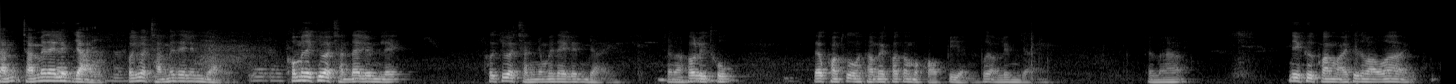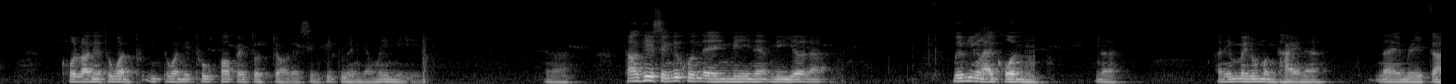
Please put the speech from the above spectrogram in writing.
ฉันฉันไม่ได้เล่มใหญ่เขาคิดว่าฉันไม่ได้เล่มใหญ่เขาไม่ได้คิดว่าฉันได้เล่มเล็กเขาคิดว่าฉันยังไม่ได้เล่มใหญ่ใช่ไหมเขาเลยทุกข์ แล้วความทุกข์ทำให้เขาต้องมาขอเปลี่ยนเพื่อเอาเล่มใหญ่ใช่ไหมฮะนี่คือความหมายที่มาว่า คนเราเนี่ยทุกวันทุกวันนี้ทุกข์เพราะไปจดจ่อแต่สิ่งที่ตัวเองยังไม่มีใช่ไหมทั้งที่สิ่งที่คุณเองมีเนี่ยมีเยอะแล้วมีเพียงหลายคนนะอันนี้ไม่รู้เมืองไทยนะ ในอเมริกา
